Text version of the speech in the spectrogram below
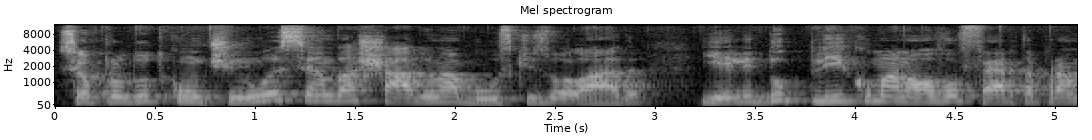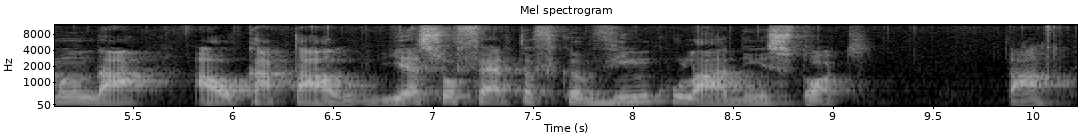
Seu produto continua sendo achado na busca isolada e ele duplica uma nova oferta para mandar ao catálogo e essa oferta fica vinculada em estoque. Tá?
